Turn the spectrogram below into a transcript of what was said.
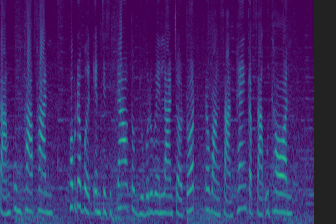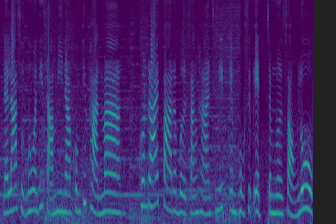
23 กุมภาพันธ์ พบระเบิด M79 ตกอยู่บริเวณลานจอดรถ ระหว่างศาลแพ่งกับศาลอุทธรณ์ และล่าสุดเมื่อวันที่ 3 มีนาคมที่ผ่านมา คนร้ายปาระเบิดสังหารชนิด M61 จำนวน 2 ลูก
